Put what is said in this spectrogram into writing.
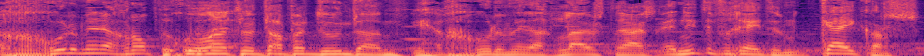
Goedemiddag Rob. Goedemiddag. Laten we dat maar doen dan. Ja, goedemiddag luisteraars. En niet te vergeten, kijkers.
